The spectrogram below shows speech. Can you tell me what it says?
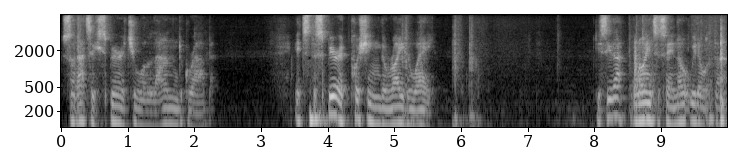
So that's a spiritual land grab. It's the spirit pushing the right away. Do you see that? Annoyance is saying, no, we don't want that.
